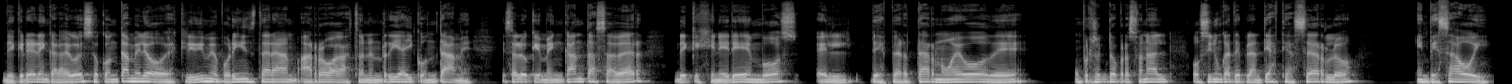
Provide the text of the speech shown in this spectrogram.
de querer encarar algo de eso, contámelo, escribime por Instagram, arroba Gastón y contame. Es algo que me encanta saber de que generé en vos el despertar nuevo de un proyecto personal o si nunca te planteaste hacerlo, empezá hoy.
